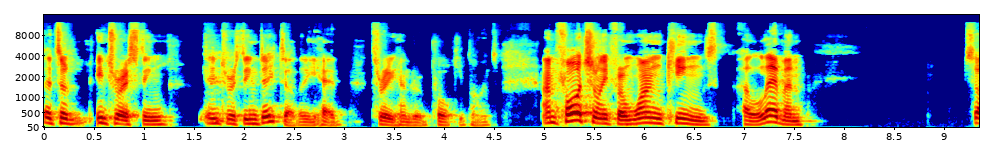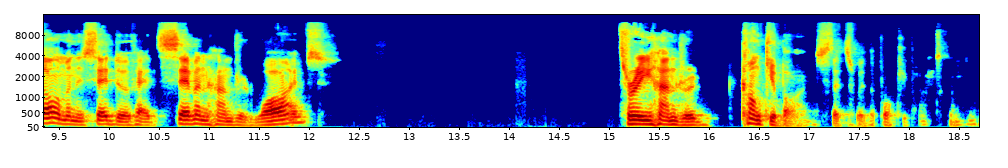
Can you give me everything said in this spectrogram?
it's an interesting, interesting detail that he had 300 porcupines. Unfortunately, from 1 Kings 11, Solomon is said to have had 700 wives, 300 concubines. That's where the porcupines come from,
